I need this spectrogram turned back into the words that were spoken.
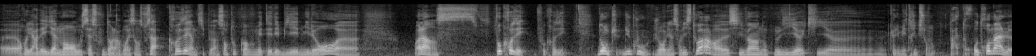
regardez également où ça se trouve dans l'arborescence, tout ça. Creusez un petit peu, hein. surtout quand vous mettez des billets de 1000 euros. voilà, hein, faut creuser, faut creuser. Donc, du coup, je reviens sur l'histoire. Sylvain donc, nous dit que les métriques sont pas trop trop mal.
